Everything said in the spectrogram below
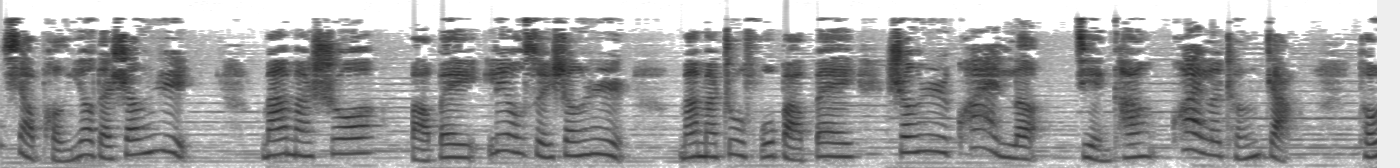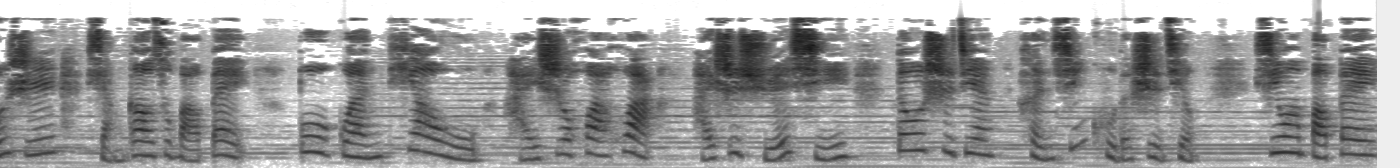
小朋友的生日。妈妈说：“宝贝六岁生日，妈妈祝福宝贝生日快乐，健康快乐成长。同时想告诉宝贝，不管跳舞还是画画。”还是学习都是件很辛苦的事情，希望宝贝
